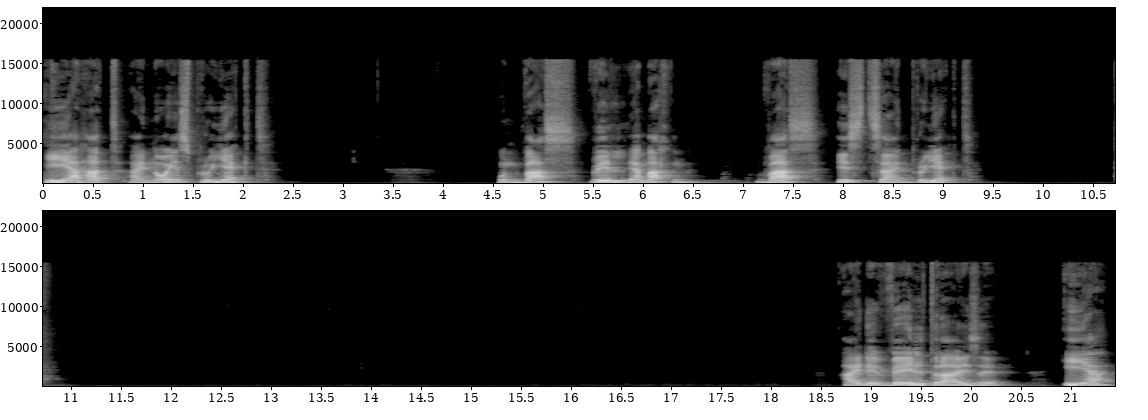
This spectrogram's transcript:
Er hat ein neues Projekt. Und was will er machen? Was ist sein Projekt? eine Weltreise. Er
